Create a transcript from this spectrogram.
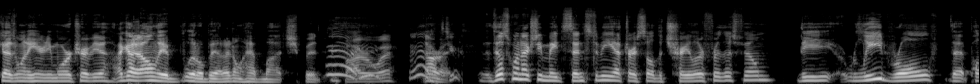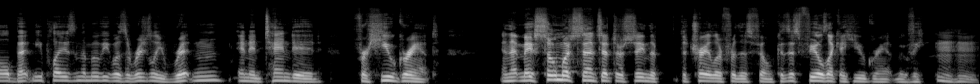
You guys want to hear any more trivia? I got only a little bit. I don't have much, but Fire away. Yeah, All it's right. your- this one actually made sense to me after I saw the trailer for this film. The lead role that Paul Bettany plays in the movie was originally written and intended for Hugh Grant. And that makes so much sense after seeing the, the trailer for this film because this feels like a Hugh Grant movie. Mhm.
